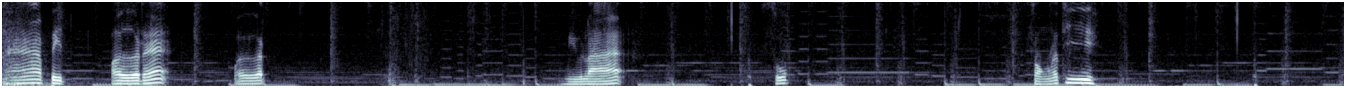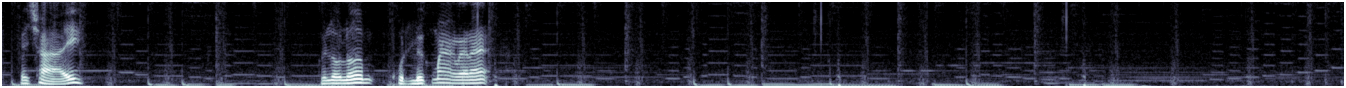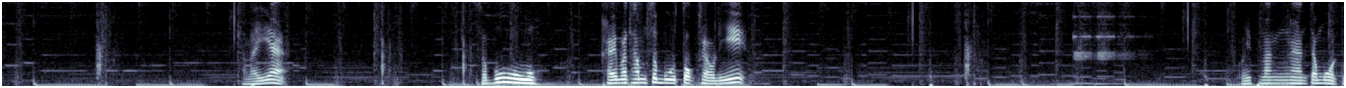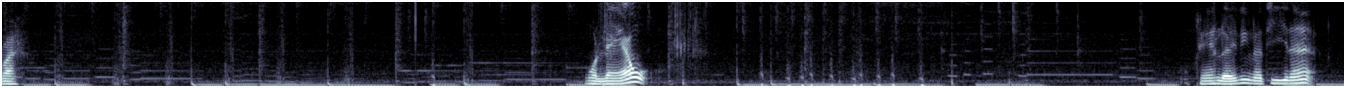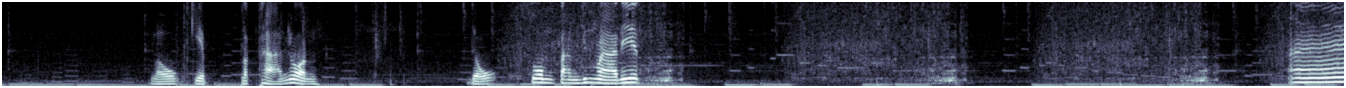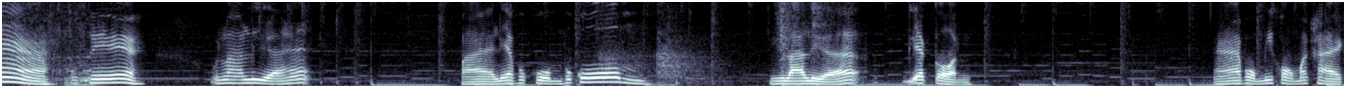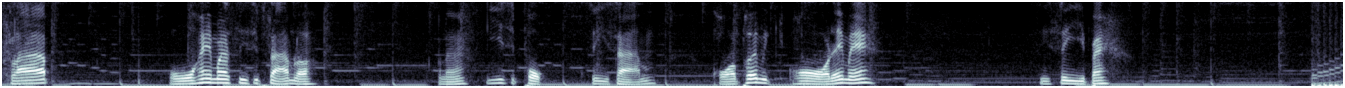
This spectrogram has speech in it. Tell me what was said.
อ่าปิดเปิดฮะ เปิด มีเวลาฮะ 2 นาที ไฟฉายเฮ้ยเราเริ่มขุดลึกมากแล้วนะ อะไรอะ่ะสบู่ ใครมาทำสบู่ตกแถวนี้ เฮ้ยพลังงานจะหมดว่ะหมดแล้ว โอเค เหลือหนึ่งนาทีนะ เราเก็บหลักฐานก่อน เดี๋ยวส้วมตันขึ้นมาดิอ่า โอเค เวลาเหลือฮะ ไปเรียกผู้คุมผู้คุม มีเวลาเหลือเรียกก่อนอ่าผมมีของมาขายครับ โอ้ให้มา 43 เหรอ นะ 26 43 ขอเพิ่มอีกห่อได้ไหม44ไป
